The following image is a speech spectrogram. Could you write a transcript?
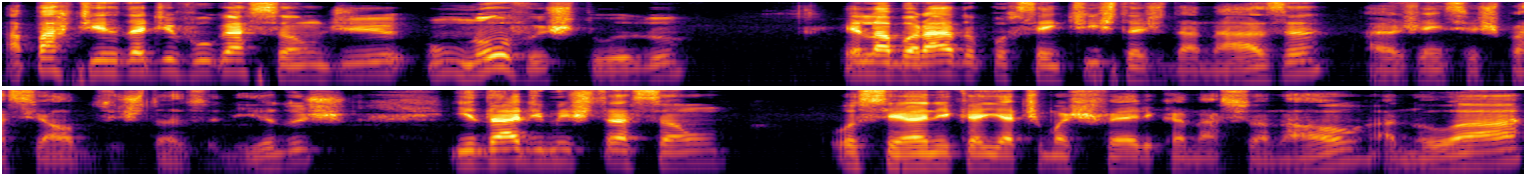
a partir da divulgação de um novo estudo elaborado por cientistas da NASA, a Agência Espacial dos Estados Unidos, e da Administração Oceânica e Atmosférica Nacional, a NOAA,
